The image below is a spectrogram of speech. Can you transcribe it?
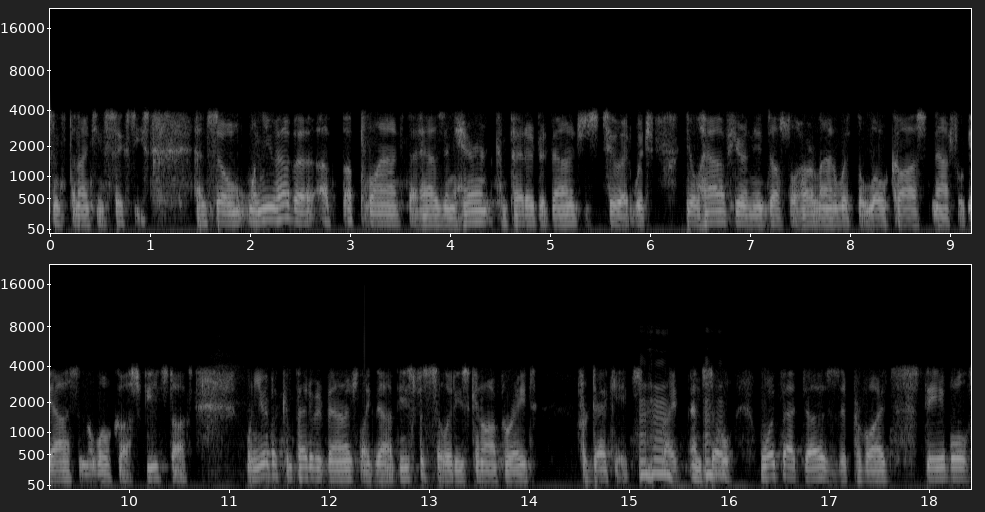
since the 1960s, and so when you have a, a, a plant that has inherent competitive advantages to it, which you'll have here in the industrial heartland with the low cost natural gas and the low cost feedstocks, when you have a competitive advantage like that, these facilities can operate for decades, mm-hmm. right? And mm-hmm. so what that does is it provides stable,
